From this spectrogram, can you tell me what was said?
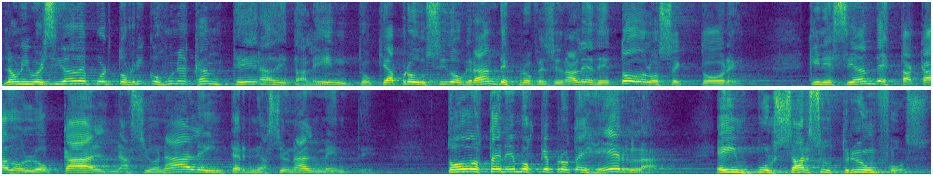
La Universidad de Puerto Rico es una cantera de talento que ha producido grandes profesionales de todos los sectores, quienes se han destacado local, nacional e internacionalmente. Todos tenemos que protegerla e impulsar sus triunfos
